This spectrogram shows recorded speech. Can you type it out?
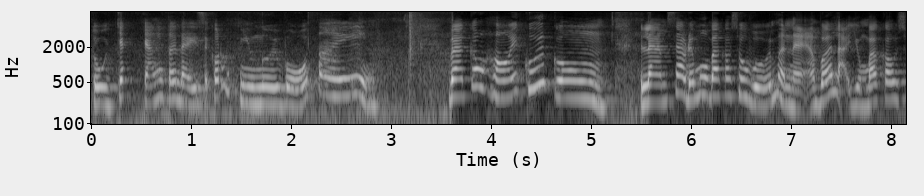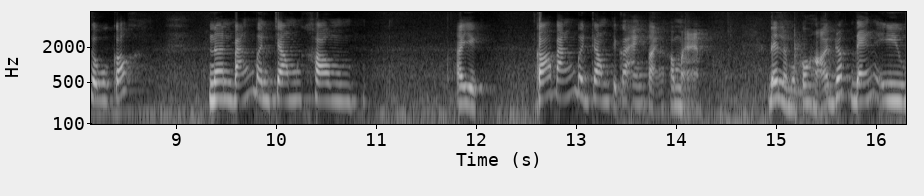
tôi chắc chắn tới đây sẽ có rất nhiều người vỗ tay và câu hỏi cuối cùng, làm sao để mua bao cao su vừa với mình ạ à? với lại dùng bao cao su có nên bắn bên trong không à gì, có bắn bên trong thì có an toàn không ạ à? đây là một câu hỏi rất đáng yêu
